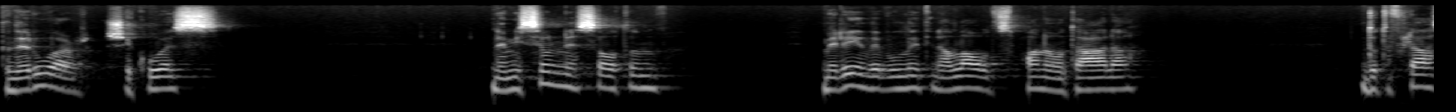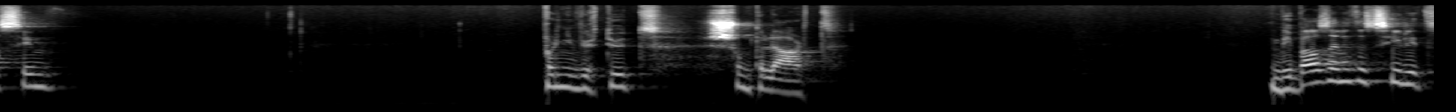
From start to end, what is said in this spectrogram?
Të nderuar shikues, në emisionin e sotëm, me lejen dhe vullnetin e Allahut subhanahu wa taala, do të flasim për një virtyt shumë të lartë. Mbi bazën e të cilit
